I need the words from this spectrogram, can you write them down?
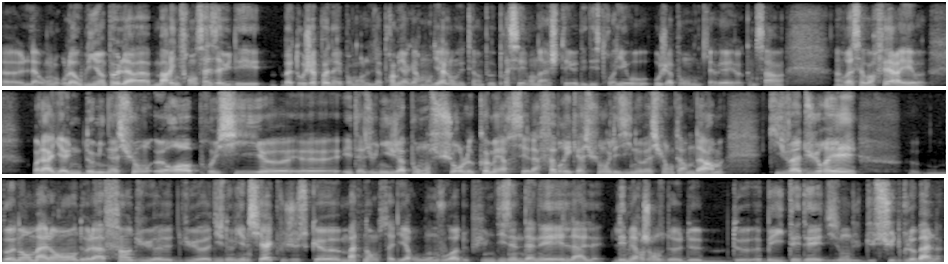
euh, on, l'a oublié un peu, la marine française a eu des bateaux japonais pendant la Première Guerre mondiale. On était un peu pressé, on a acheté des destroyers au, Japon. Donc il y avait euh, comme ça un, vrai savoir-faire. Et euh, voilà, il y a une domination Europe, Russie, États-Unis, Japon sur le commerce et la fabrication et les innovations en termes d'armes qui va durer bon an, mal an, de la fin du, euh, du 19e euh, siècle jusqu'à maintenant, c'est-à-dire où on voit depuis une dizaine d'années l'émergence de, de, de, BITD, disons, du, sud global.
